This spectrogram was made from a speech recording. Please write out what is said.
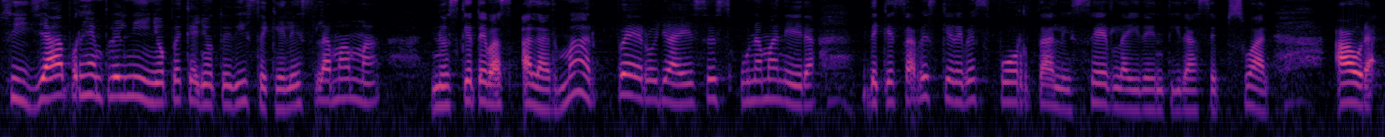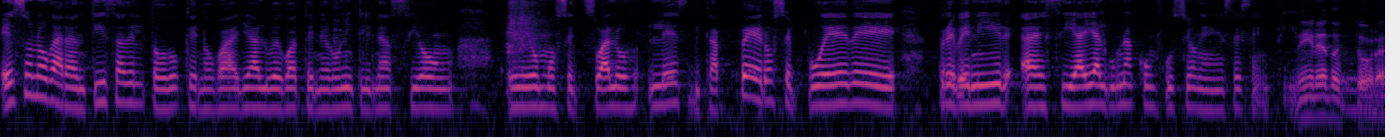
si ya, por ejemplo, el niño pequeño te dice que él es la mamá, no es que te vas a alarmar, pero ya esa es una manera de que sabes que debes fortalecer la identidad sexual. Ahora, eso no garantiza del todo que no vaya luego a tener una inclinación eh, homosexual o lésbica, pero se puede prevenir eh, si hay alguna confusión en ese sentido. Mire, doctora,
